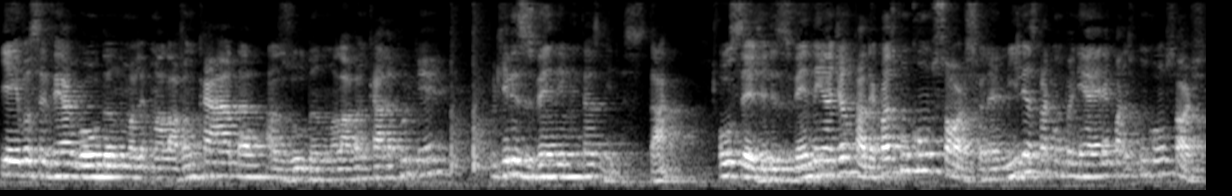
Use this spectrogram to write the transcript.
E aí você vê a Gol dando uma, uma alavancada, Azul dando uma alavancada, por quê? Porque eles vendem muitas milhas, tá? Ou seja, eles vendem adiantado, é quase com um consórcio, né? Milhas para a companhia aérea é quase com um consórcio.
